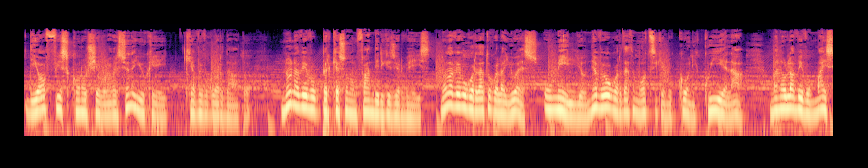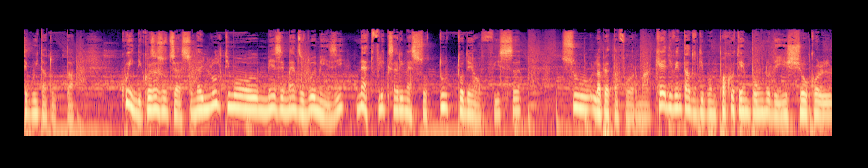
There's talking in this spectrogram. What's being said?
di Office conoscevo la versione UK che avevo guardato non avevo, perché sono un fan di Ricky Gervais, non avevo guardato quella US, o meglio, ne avevo guardato mozziche e bocconi, qui e là, ma non l'avevo mai seguita tutta. Quindi cosa è successo? Nell'ultimo mese e mezzo, due mesi, Netflix ha rimesso tutto The Office sulla piattaforma, che è diventato tipo in poco tempo uno degli show col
